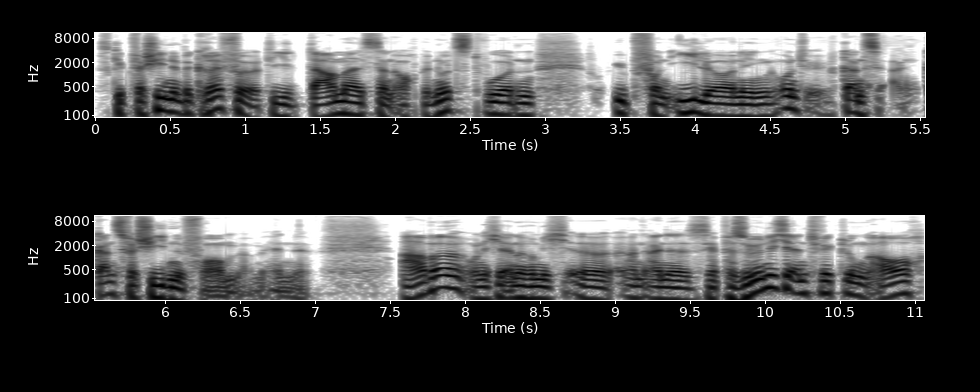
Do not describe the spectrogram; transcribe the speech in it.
Es gibt verschiedene Begriffe, die damals dann auch benutzt wurden. von E-Learning und ganz, ganz verschiedene Formen am Ende. Aber, und ich erinnere mich äh, an eine sehr persönliche Entwicklung auch,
